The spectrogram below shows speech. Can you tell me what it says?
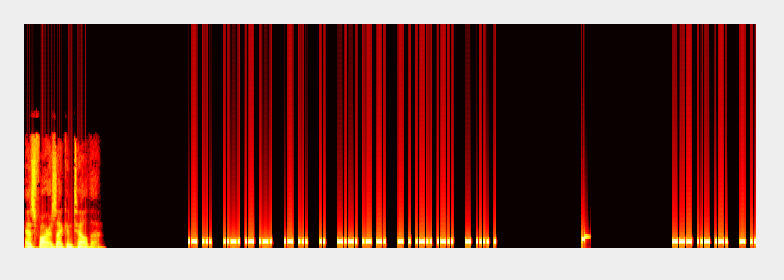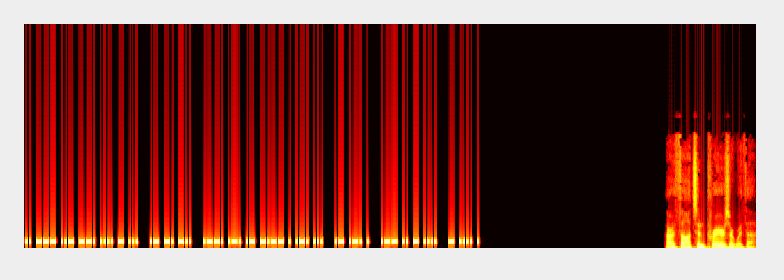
As far as I can tell, the thoughts and prayers are with the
